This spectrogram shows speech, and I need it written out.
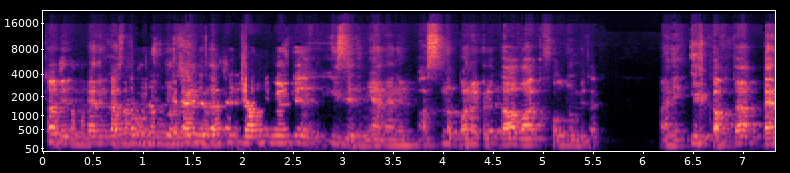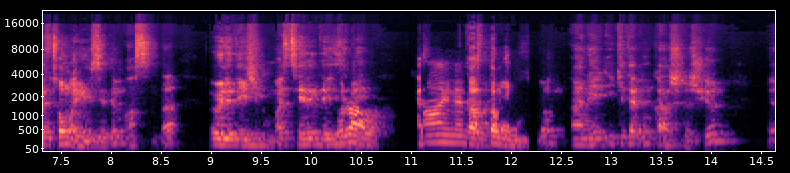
Tabii Kastamonu yani Kastamonu Spor sen de zaten canlı gözle izledin. Yani hani aslında bana göre daha vakıf olduğum bir takım. Hani ilk hafta ben Soma'yı izledim aslında. Öyle değişik bir maç. Senin de izlediğin. Bravo. Aynen. Kastamonu Spor. Hani iki takım karşılaşıyor. Ee,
